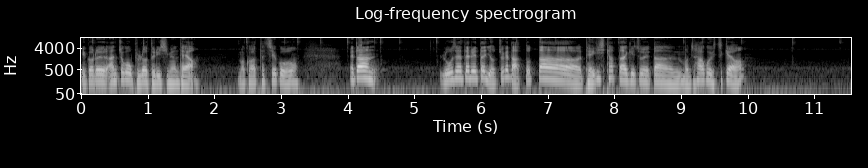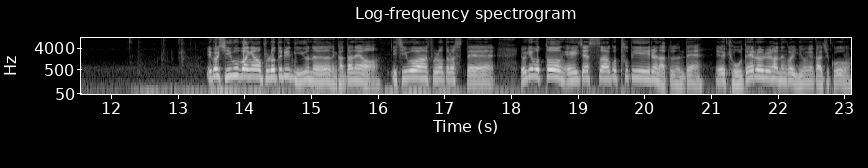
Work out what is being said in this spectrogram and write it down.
이거를 안쪽으로 불러들이시면 돼요 뭐 그렇다 치고 일단 로제대를 일단 이쪽에 놔뒀다 대기시켰다 기준 일단 먼저 하고 있을게요 이걸 지휘부 방향 불러들인 이유는 간단해요. 이 지휘부 방향 불러들었을 때 여기 보통 AGS하고 2B를 놔두는데 교대를 하는 걸 이용해가지고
